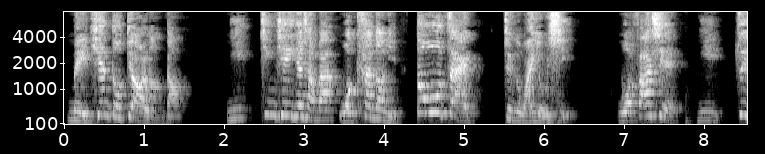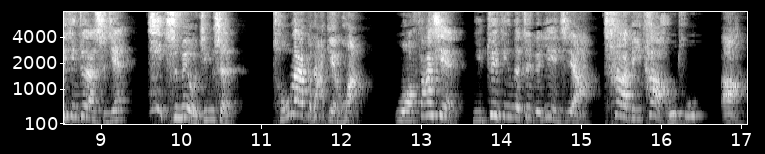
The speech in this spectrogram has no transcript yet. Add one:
每天都吊儿郎当。你今天一天上班，我看到你都在这个玩游戏。我发现你最近这段时间一直没有精神，从来不打电话。我发现你最近的这个业绩啊，差的一塌糊涂啊，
